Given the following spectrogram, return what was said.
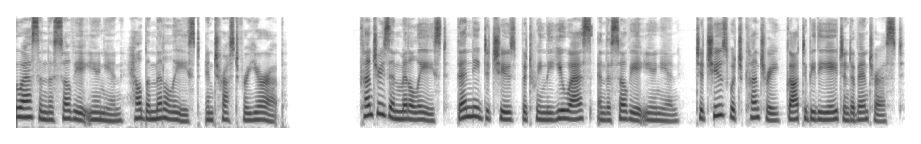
US and the Soviet Union held the Middle East in trust for Europe. Countries in Middle East then need to choose between the US and the Soviet Union to choose which country got to be the agent of interest.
